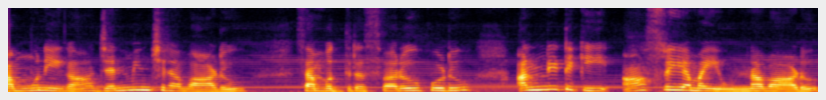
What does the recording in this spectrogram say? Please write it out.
తమ్మునిగా జన్మించిన వాడు సముద్ర స్వరూపుడు అన్నిటికీ ఆశ్రయమై ఉన్నవాడు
